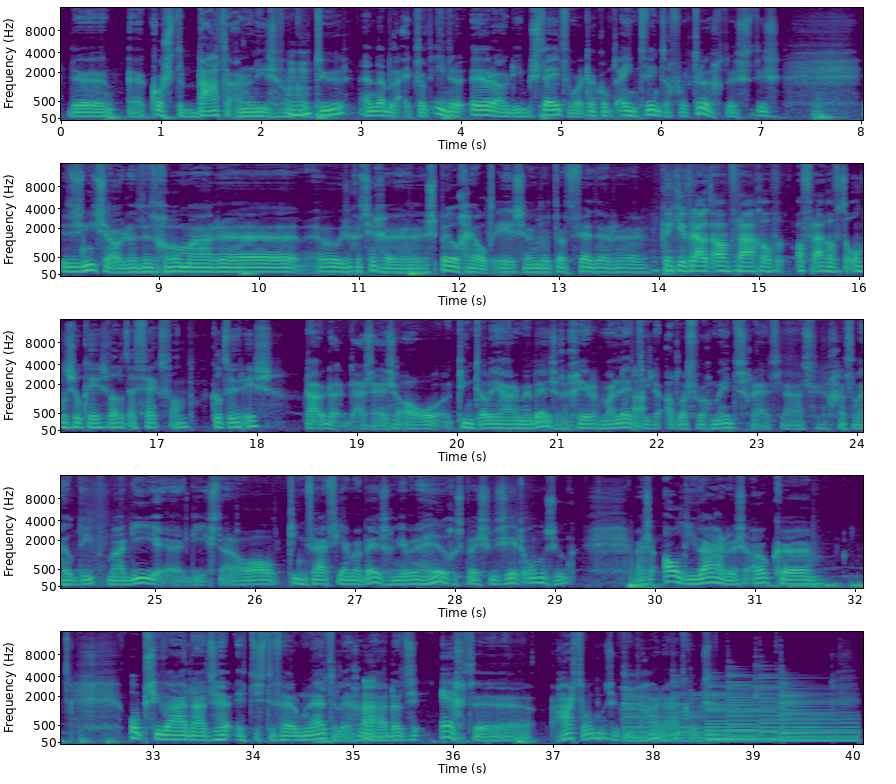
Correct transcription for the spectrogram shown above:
de eh, kosten-batenanalyse van cultuur. En daar blijkt dat iedere euro die besteed wordt, daar komt 1,20 voor terug. Dus het is, het is niet zo dat het gewoon maar, eh, hoe zou ik het zeggen, speelgeld is. En dat dat verder... eh, Je kunt je überhaupt afvragen of, afvragen of het te onderzoeken is wat het effect van cultuur is. Nou, da- daar zijn ze al tientallen jaren mee bezig. En Gerard Marlet, die de Atlas voor Gemeenten schrijft, ja, ze gaat wel heel diep. Maar die, eh, die is daar al 10, 15 jaar mee bezig. En die hebben een heel gespecialiseerd onderzoek. Waar ze al die waardes ook eh optiewaarden... Nou, het, is, he- het is te veel om nu uit te leggen. Maar dat is echt eh hard onderzoek met harde uitkomsten.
